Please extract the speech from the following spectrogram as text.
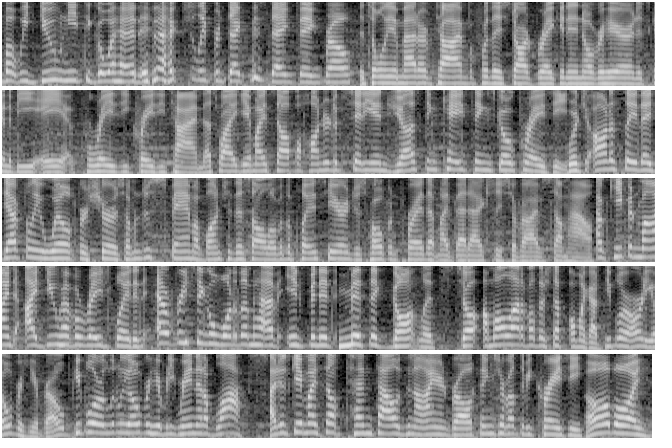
but we do need to go ahead and actually protect this dang thing, bro. It's only a matter of time before they start breaking in over here and it's going to be a crazy, crazy time. That's why I gave myself 100 obsidian just in case things go crazy, which honestly, they definitely will for sure. So I'm going to just spam a bunch of this all over the place here and just hope and pray that my bed actually survives somehow. Now, keep in mind, I do have a Rage Blade and every single one of them have infinite mythic gauntlets. So I'm all out of other stuff. Oh my God, people are already over here, bro. People are literally over here, but he ran out of blocks. I just gave myself 10,000 iron, bro. Things are about to be crazy. Oh boy.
